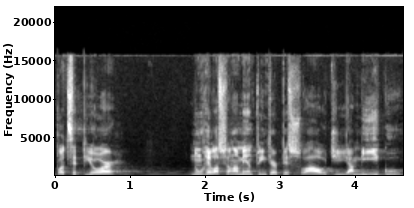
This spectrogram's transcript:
pode ser pior num relacionamento interpessoal de amigo,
